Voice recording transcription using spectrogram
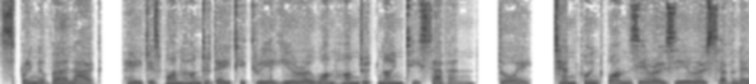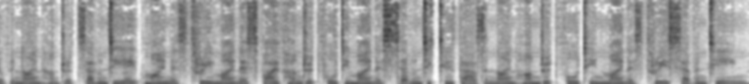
Springer Verlag, pages 183 a Euro 197, doi, 10.1007 over 978 minus 3 minus 540 minus 72914 minus 317.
